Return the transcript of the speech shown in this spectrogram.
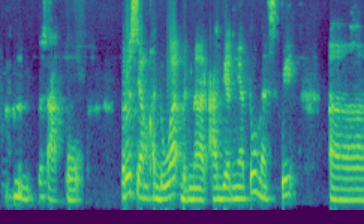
Hmm, itu satu. Terus yang kedua benar agennya tuh mesti eh,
